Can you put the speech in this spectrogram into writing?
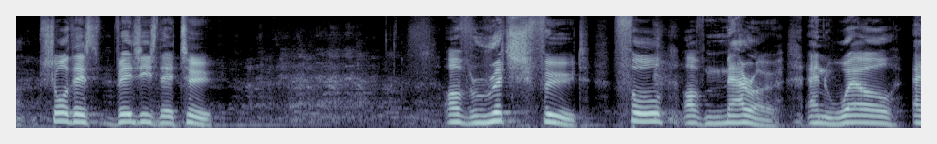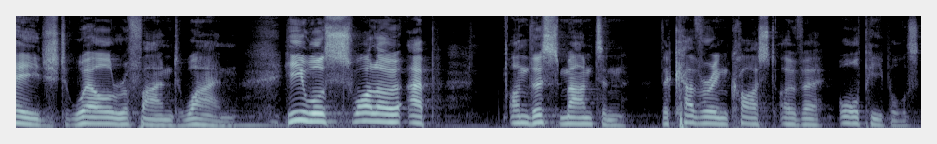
I'm sure there's veggies there too of rich food, full of marrow and well aged, well refined wine. He will swallow up on this mountain the covering cast over all peoples,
